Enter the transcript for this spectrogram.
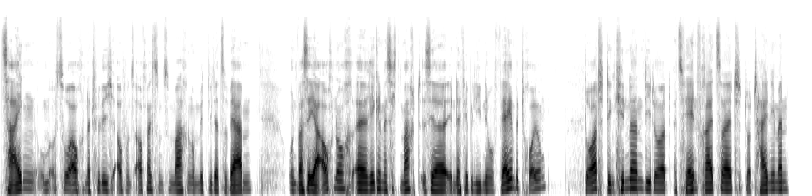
zeigen, um so auch natürlich auf uns aufmerksam zu machen, um Mitglieder zu werben. Und was ihr ja auch noch regelmäßig macht, ist ja in der Febellino Ferienbetreuung dort den Kindern, die dort als Ferienfreizeit dort teilnehmen,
